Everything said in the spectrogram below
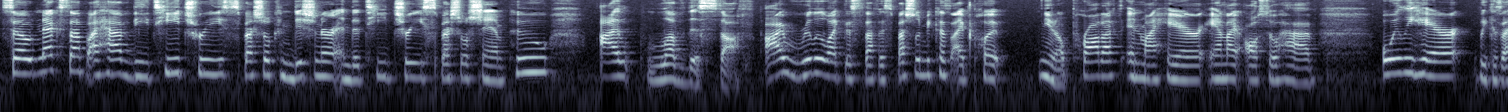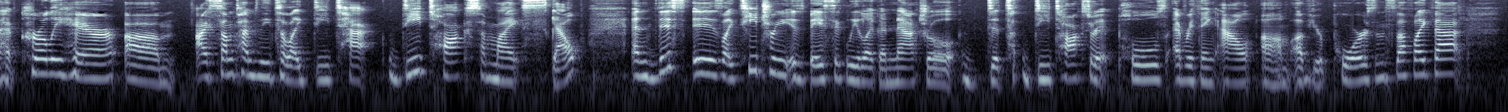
So next up I have the Tea Tree Special Conditioner and the Tea Tree Special Shampoo. I love this stuff. I really like this stuff, especially because I put, you know, product in my hair and I also have oily hair because I have curly hair. Um, I sometimes need to like detox my scalp and this is like tea tree is basically like a natural de detoxer it pulls everything out um, of your pores and stuff like that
